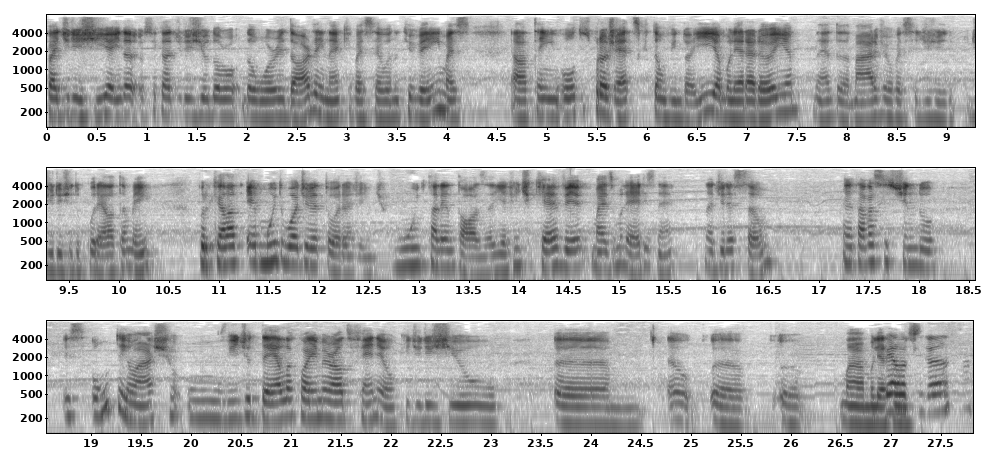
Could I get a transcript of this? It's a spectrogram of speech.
vai dirigir. Ainda, eu sei que ela dirigiu Don't Worry Darling, né? Que vai sair o ano que vem, mas ela tem outros projetos que estão vindo aí. A Mulher-Aranha, né? Da Marvel vai ser dirigido, dirigido por ela também. Porque ela é muito boa diretora, gente. Muito talentosa. E a gente quer ver mais mulheres, né? Na direção. Eu tava assistindo esse- ontem, eu acho, um vídeo dela com a Emerald Fennel, que dirigiu ah, ah, ah, uma mulher Bela com vingança.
